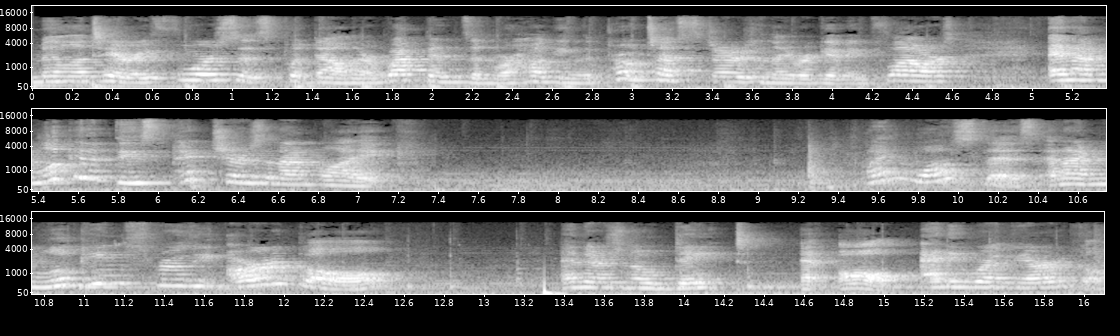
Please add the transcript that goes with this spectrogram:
military forces put down their weapons and were hugging the protesters and they were giving flowers. And I'm looking at these pictures and I'm like, when was this? And I'm looking through the article and there's no date at all anywhere in the article.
